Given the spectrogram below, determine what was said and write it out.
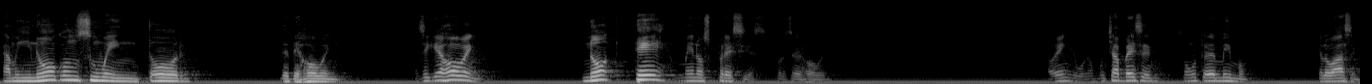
Caminó con su mentor desde joven. Así que joven, no te menosprecies por ser joven. Porque muchas veces son ustedes mismos que lo hacen.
